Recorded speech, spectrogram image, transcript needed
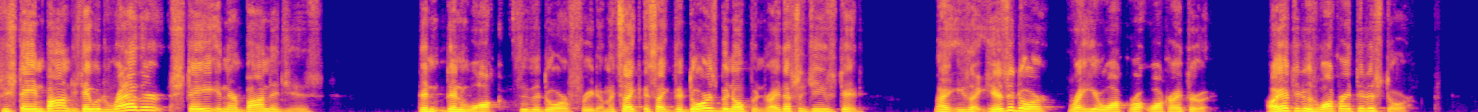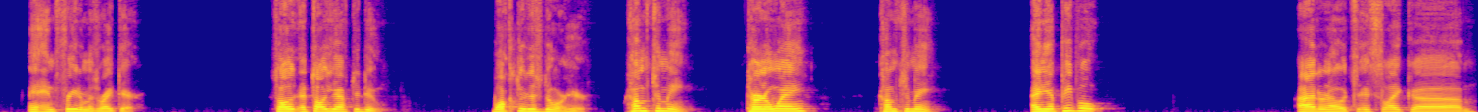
to stay in bondage. They would rather stay in their bondages than than walk through the door of freedom. It's like it's like the door's been opened, right? That's what Jesus did. Right? He's like, here's the door, right here. Walk walk right through it. All you have to do is walk right through this door, and, and freedom is right there. So that's all you have to do. Walk through this door here. Come to me. Turn away. Come to me. And yet people, I don't know. It's it's like. Um,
